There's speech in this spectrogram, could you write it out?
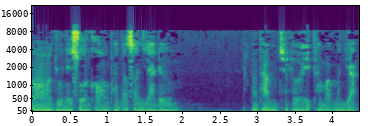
ก็อยู่ในส่วนของพันธสัญญาเดิมพระธรรมเฉลยธรรมบัญญัติ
